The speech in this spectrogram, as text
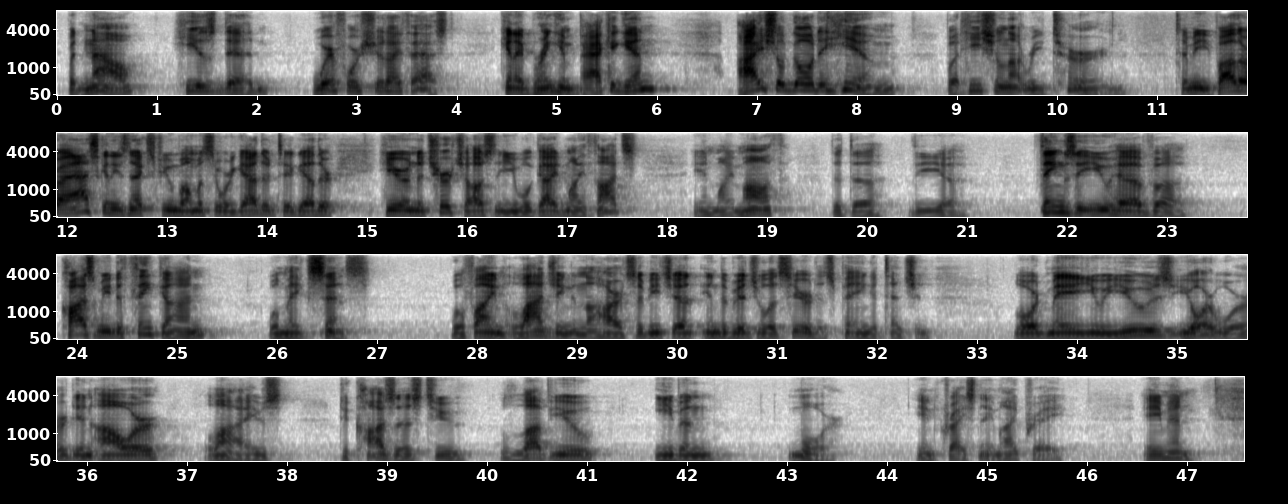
But now he is dead Wherefore should I fast? Can I bring him back again? I shall go to him, but he shall not return to me. Father, I ask in these next few moments that we're gathered together here in the church house that you will guide my thoughts and my mouth, that the, the uh, things that you have uh, caused me to think on will make sense will find lodging in the hearts of each individual that's here that's paying attention. Lord, may you use your word in our lives to cause us to love you even more. In Christ's name I pray. Amen.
